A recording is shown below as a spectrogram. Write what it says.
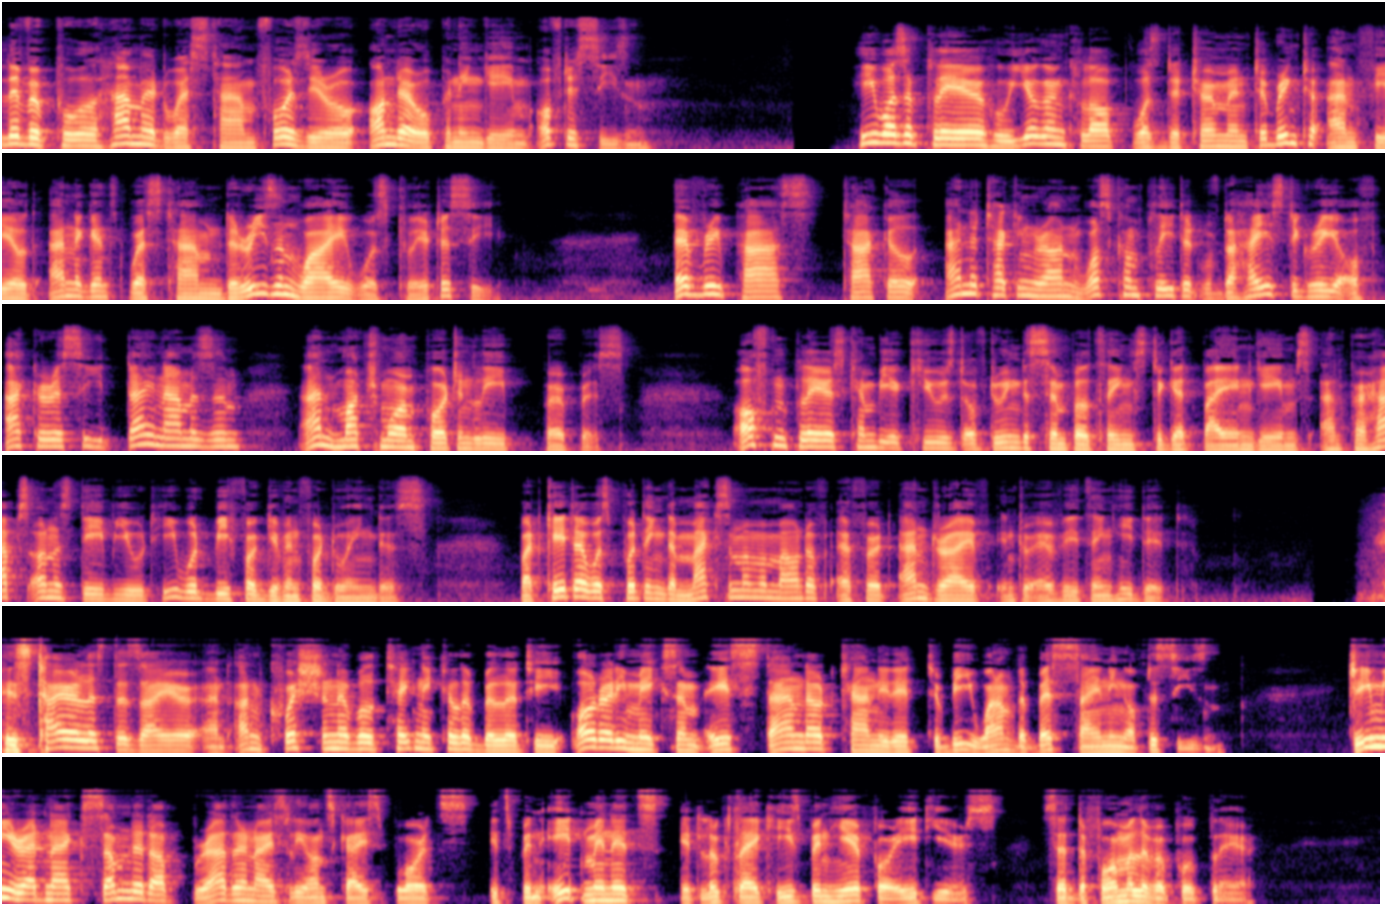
Liverpool hammered West Ham 4-0 on their opening game of the season. He was a player who Jurgen Klopp was determined to bring to Anfield and against West Ham the reason why was clear to see. Every pass, tackle and attacking run was completed with the highest degree of accuracy, dynamism and much more importantly, purpose. Often players can be accused of doing the simple things to get by in games, and perhaps on his debut he would be forgiven for doing this. But Keita was putting the maximum amount of effort and drive into everything he did. His tireless desire and unquestionable technical ability already makes him a standout candidate to be one of the best signing of the season. Jamie Redknapp summed it up rather nicely on Sky Sports. It's been eight minutes, it looks like he's been here for eight years said the former Liverpool player.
